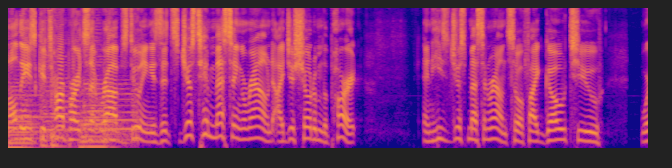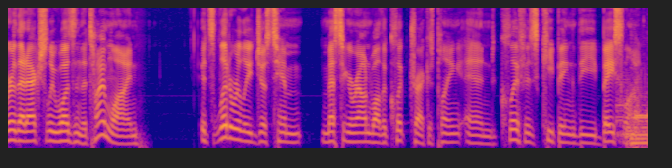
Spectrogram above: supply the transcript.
all these guitar parts that Rob's doing is it's just him messing around. I just showed him the part and he's just messing around. So if I go to where that actually was in the timeline, it's literally just him messing around while the click track is playing and Cliff is keeping the bass line.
